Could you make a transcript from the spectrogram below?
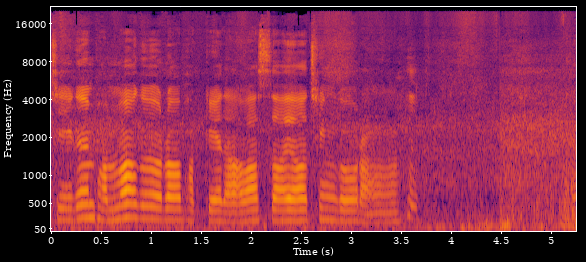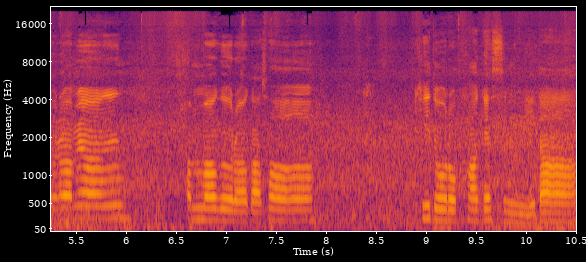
지금 밥 먹으러 밖에 나왔어요 친구랑. 그러면 밥 먹으러 가서 기도록 하겠습니다.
